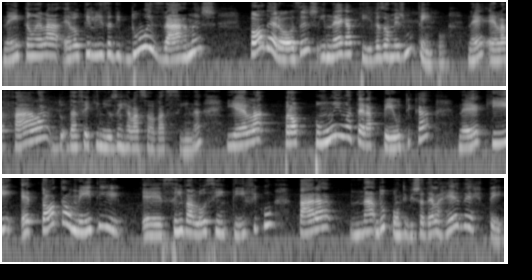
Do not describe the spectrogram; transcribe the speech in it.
né? Então ela, ela utiliza de duas armas poderosas e negativas ao mesmo tempo, né? Ela fala do, da fake news em relação à vacina e ela propõe uma terapêutica, né? Que é totalmente é, sem valor científico para, na, do ponto de vista dela, reverter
